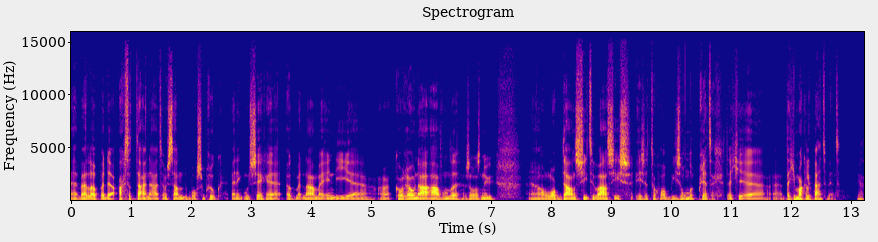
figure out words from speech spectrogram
Uh, wij lopen de achtertuin uit en we staan in de Bossenbroek. En ik moet zeggen, ook met name in die corona-avonden zoals nu uh, lockdown situaties is het toch wel bijzonder prettig dat je, uh, dat je makkelijk buiten bent. Ja.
